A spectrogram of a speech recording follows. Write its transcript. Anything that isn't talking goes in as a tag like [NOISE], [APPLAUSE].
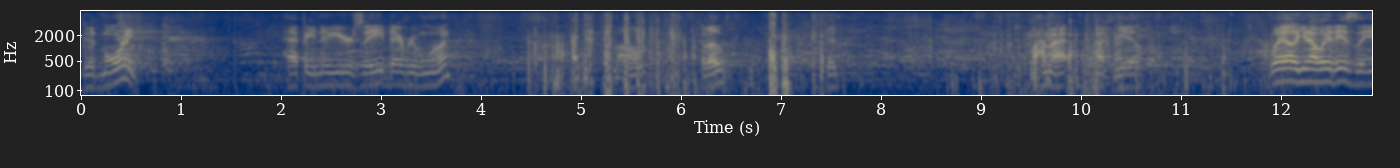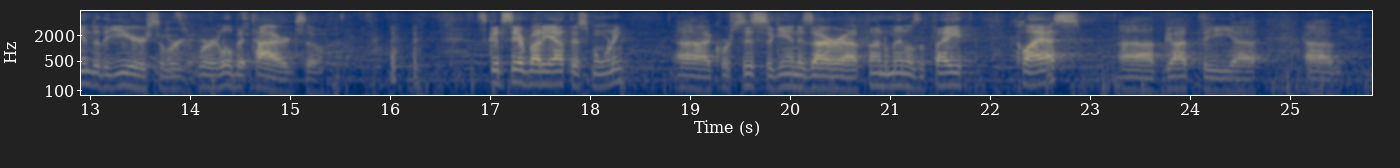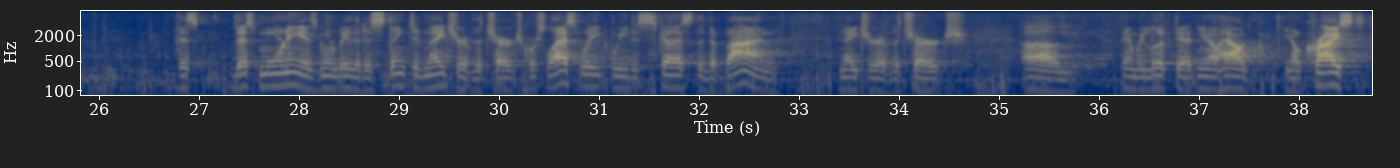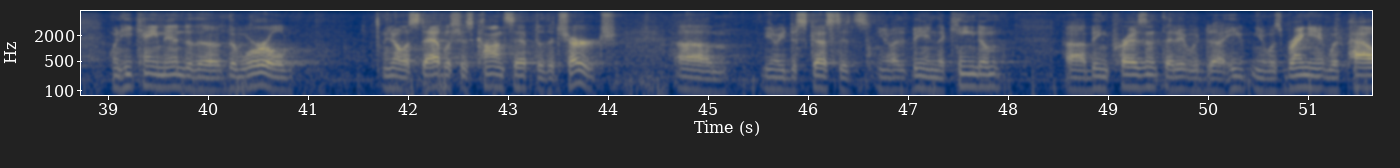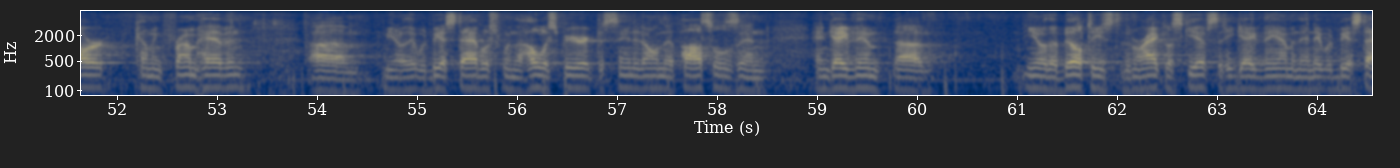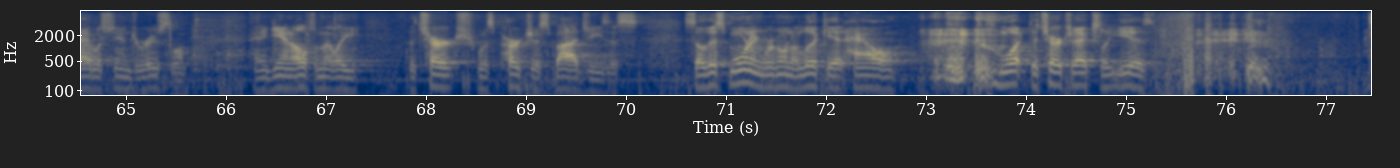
Good morning. Happy New Year's Eve to everyone. Am I on? Hello? Good. Well, I'm about to yell. Well, you know, it is the end of the year, so we're, we're a little bit tired. So [LAUGHS] it's good to see everybody out this morning. Uh, of course, this again is our uh, Fundamentals of Faith class. Uh, I've got the uh, uh, this this morning is going to be the distinctive nature of the church. Of course, last week we discussed the divine nature of the church, um, and we looked at you know how you know Christ when he came into the the world, you know, established concept of the church. Um, you know, he discussed its you know it being the kingdom, uh, being present, that it would uh, he you know was bringing it with power coming from heaven. Um, you know, that would be established when the Holy Spirit descended on the apostles and, and gave them, uh, you know, the abilities, the miraculous gifts that he gave them, and then it would be established in Jerusalem. And again, ultimately, the church was purchased by Jesus. So this morning we're going to look at how, [CLEARS THROAT] what the church actually is, [CLEARS THROAT]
